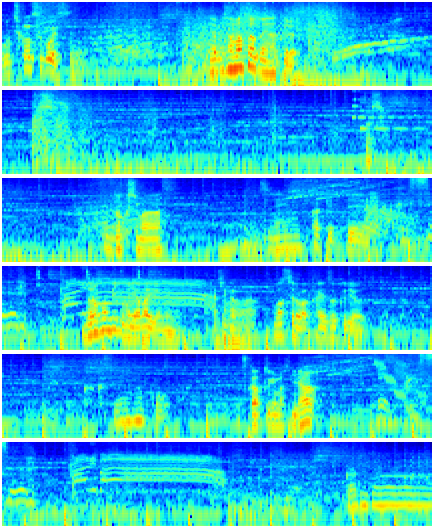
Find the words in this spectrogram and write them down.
落ち込むすごいっすね。やべサマーソルトになってる。よしどうしよう。読します。1年かけてドラゴンビートもやばいよね。違うわワシラは海賊領だった覚醒無効使っときます。いらんカリバーうん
